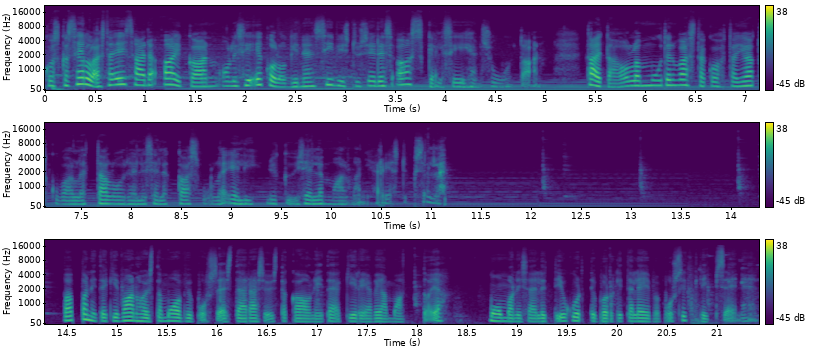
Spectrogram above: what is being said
Koska sellaista ei saada aikaan, olisi ekologinen sivistys edes askel siihen suuntaan. Taitaa olla muuten vastakohta jatkuvalle taloudelliselle kasvulle eli nykyiselle maailmanjärjestykselle. Pappani teki vanhoista muovipusseista ja räsyistä kauniita ja kirjavia mattoja. Mummoni säilytti jukurttipurkit ja leipäpussit lipseineen.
